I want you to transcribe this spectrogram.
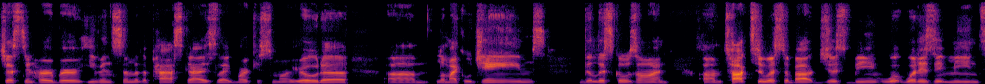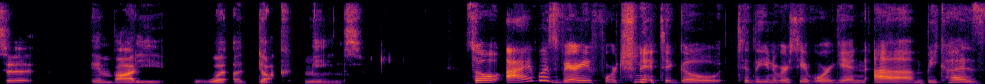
Justin Herbert, even some of the past guys like Marcus Mariota, um, LaMichael James. The list goes on. Um, talk to us about just being. What what does it mean to embody what a duck means? So I was very fortunate to go to the University of Oregon um, because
